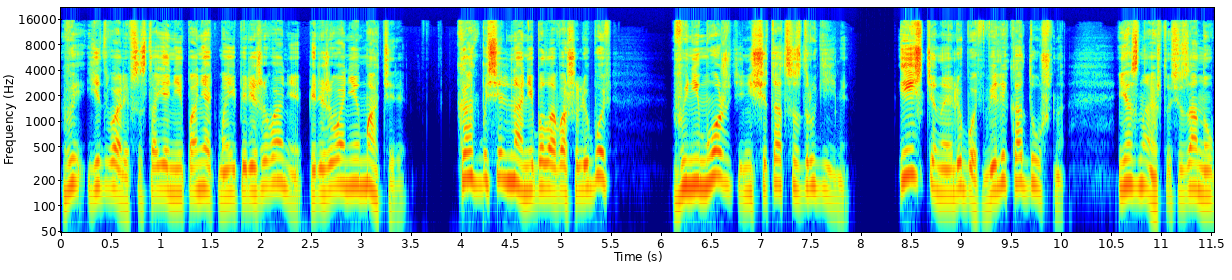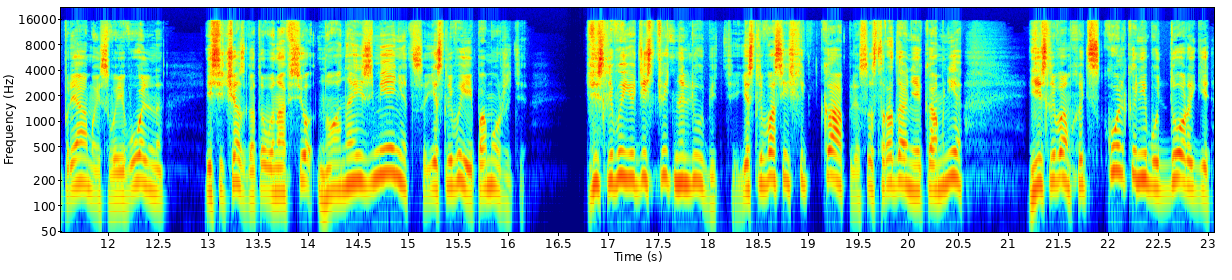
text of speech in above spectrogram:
Вы едва ли в состоянии понять мои переживания, переживания матери. Как бы сильна ни была ваша любовь, вы не можете не считаться с другими. Истинная любовь великодушна. Я знаю, что Сюзанна упряма и своевольна, и сейчас готова на все, но она изменится, если вы ей поможете. Если вы ее действительно любите, если у вас есть хоть капля сострадания ко мне, если вам хоть сколько-нибудь дороги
